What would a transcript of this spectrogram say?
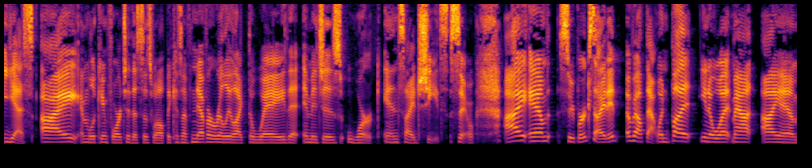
Yes, I am looking forward to this as well because I've never really liked the way that images work inside sheets. So I am super excited about that one. But you know what, Matt? I am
